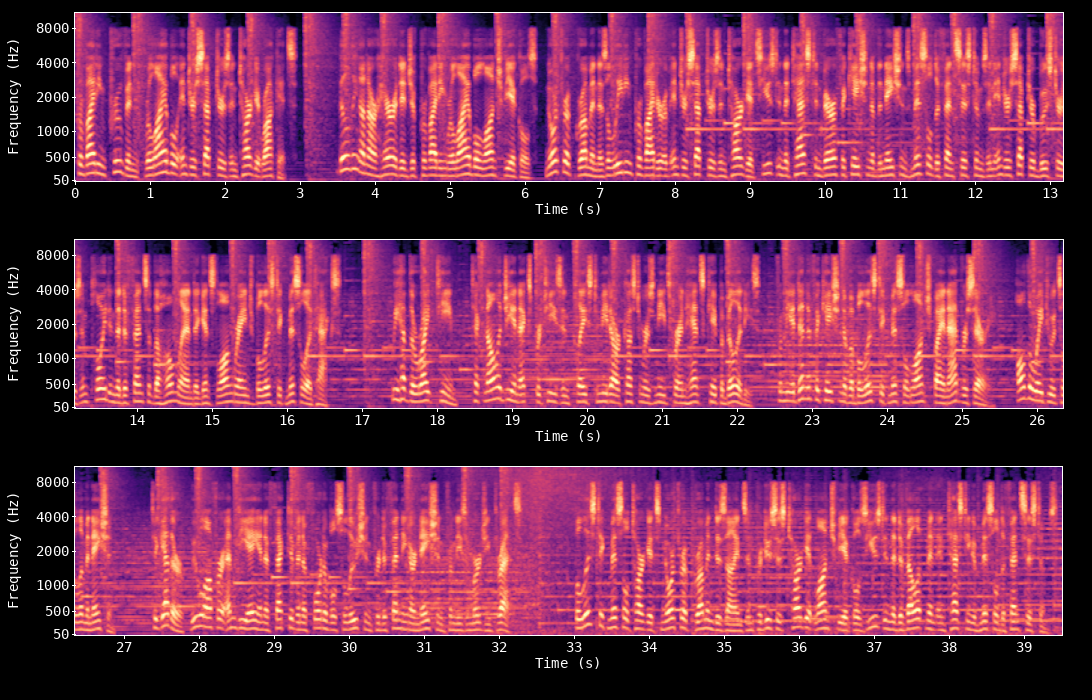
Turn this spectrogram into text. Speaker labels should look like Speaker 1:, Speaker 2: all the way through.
Speaker 1: providing proven, reliable interceptors and target rockets. Building on our heritage of providing reliable launch vehicles, Northrop Grumman is a leading provider of interceptors and targets used in the test and verification of the nation's missile defense systems and interceptor boosters employed in the defense of the homeland against long-range ballistic missile attacks. We have the right team, technology and expertise in place to meet our customers' needs for enhanced capabilities, from the identification of a ballistic missile launched by an adversary, all the way to its elimination. Together, we will offer MDA an effective and affordable solution for defending our nation from these emerging threats. Ballistic missile targets Northrop Grumman designs and produces target launch vehicles used in the development and testing of missile defense systems.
